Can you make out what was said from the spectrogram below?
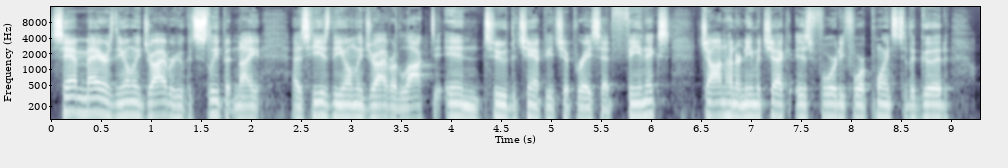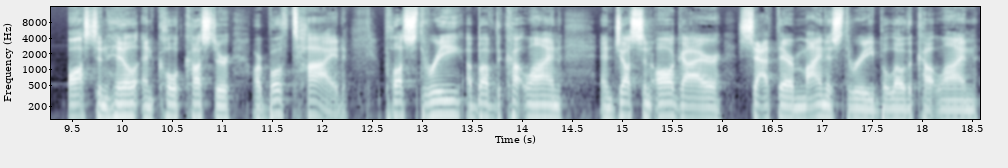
Sam Mayer is the only driver who could sleep at night, as he is the only driver locked into the championship race at Phoenix. John Hunter Nemechek is 44 points to the good. Austin Hill and Cole Custer are both tied, plus three above the cut line, and Justin Allgaier sat there minus three below the cut line.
